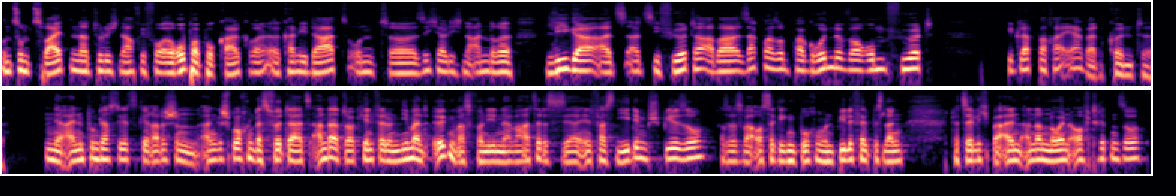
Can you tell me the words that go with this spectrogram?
und zum zweiten natürlich nach wie vor Europapokalkandidat und äh, sicherlich eine andere Liga als, als die Fürther. Aber sag mal so ein paar Gründe, warum führt, die Gladbacher ärgern könnte. Ja, einen Punkt hast du jetzt gerade schon angesprochen, das Fürth da als Underdog hinfällt und niemand irgendwas von ihnen erwartet. Das ist ja in fast jedem Spiel so. Also das war außer gegen Bochum und Bielefeld bislang tatsächlich bei allen anderen neuen Auftritten so.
